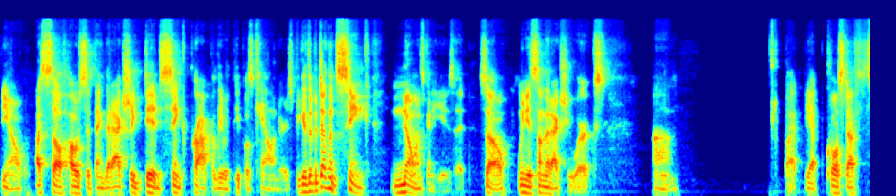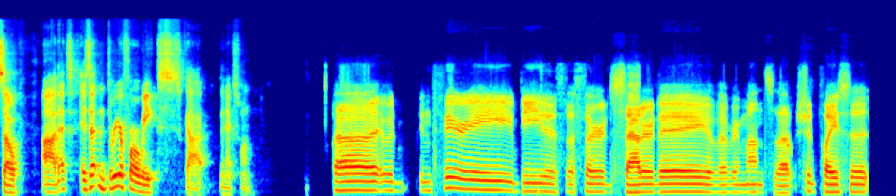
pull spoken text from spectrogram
you know a self-hosted thing that actually did sync properly with people's calendars. Because if it doesn't sync, no one's going to use it. So we need something that actually works. Um, but yeah, cool stuff. So uh, that's is that in three or four weeks, Scott? The next one. Uh, it would, in theory, be the, the third Saturday of every month, so that should place it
